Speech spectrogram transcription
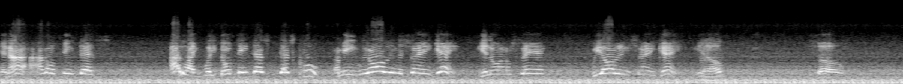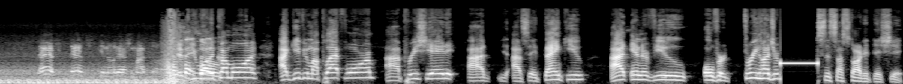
and I, I don't think that's, I like, wait, don't think that's that's cool. I mean, we're all in the same game. You know what I'm saying? We all in the same game. You know, so that's that's you know that's my thought. If you want to come on, I give you my platform. I appreciate it. I I say thank you. I interview over 300 since I started this shit.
